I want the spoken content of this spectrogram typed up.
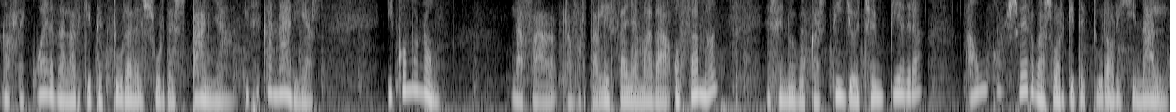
nos recuerda a la arquitectura del sur de España y de Canarias. Y cómo no, la, la, fortaleza llamada Ozama, ese nuevo castillo hecho en piedra, aún conserva su arquitectura original,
